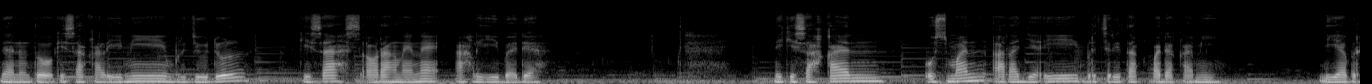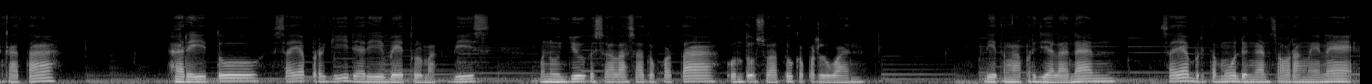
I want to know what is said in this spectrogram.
dan untuk kisah kali ini berjudul kisah seorang nenek ahli ibadah. Dikisahkan Usman Arajai bercerita kepada kami. Dia berkata, Hari itu saya pergi dari Baitul Maqdis menuju ke salah satu kota untuk suatu keperluan. Di tengah perjalanan, saya bertemu dengan seorang nenek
